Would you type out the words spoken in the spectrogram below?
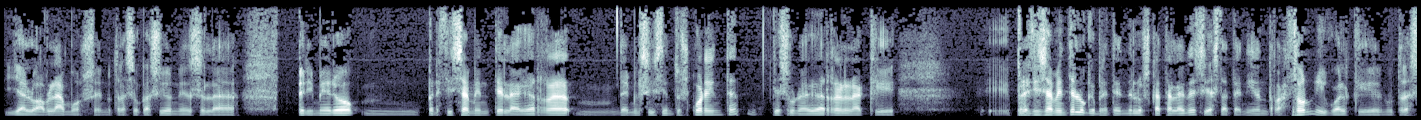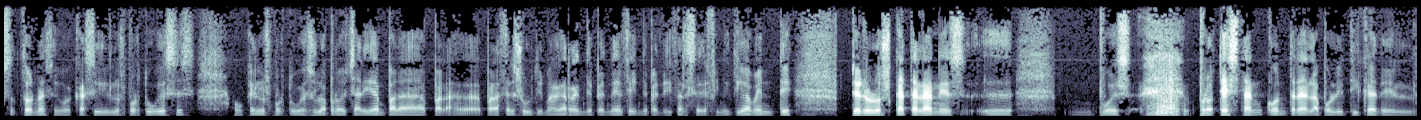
Ya lo hablamos en otras ocasiones. La, primero, mm, precisamente la guerra mm, de 1640, que es una guerra en la que precisamente lo que pretenden los catalanes y hasta tenían razón, igual que en otras zonas, igual casi los portugueses, aunque los portugueses lo aprovecharían para, para, para hacer su última guerra de independencia, independizarse definitivamente, pero los catalanes eh, pues protestan contra la política del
